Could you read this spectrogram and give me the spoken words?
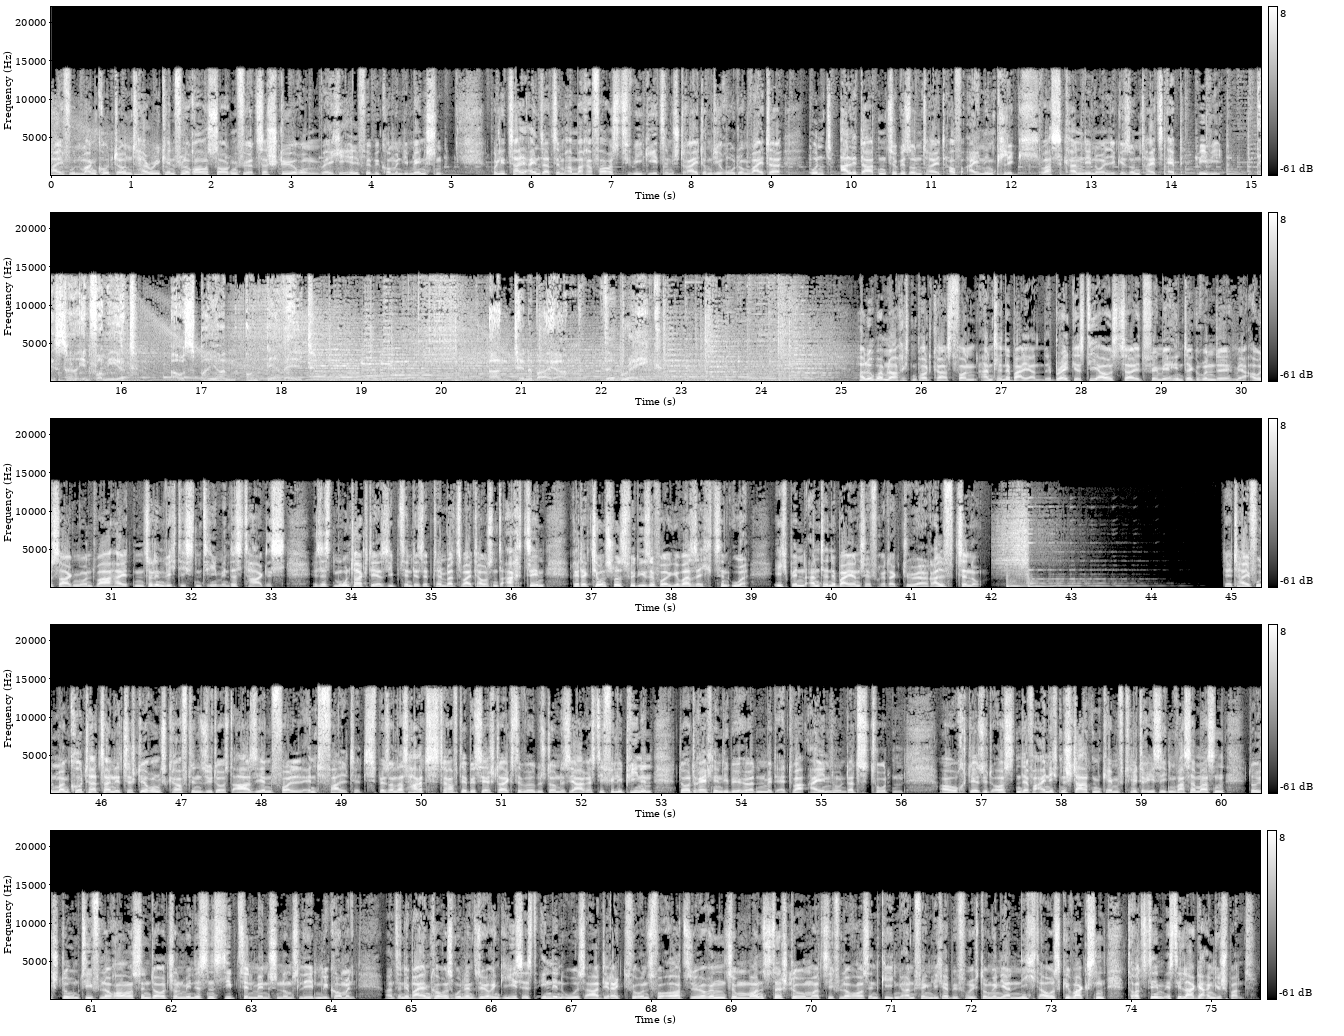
Taifun Mangkut und Hurricane Florence sorgen für Zerstörung. Welche Hilfe bekommen die Menschen? Polizeieinsatz im Hambacher Forst. Wie geht's im Streit um die Rodung weiter? Und alle Daten zur Gesundheit auf einen Klick. Was kann die neue Gesundheits-App Vivi? Besser informiert aus Bayern und der Welt. Antenne Bayern. The Break. Hallo beim Nachrichtenpodcast von Antenne Bayern. The Break ist die Auszeit für mehr Hintergründe, mehr Aussagen und Wahrheiten zu den wichtigsten Themen des Tages. Es ist Montag, der 17. September 2018. Redaktionsschluss für diese Folge war 16 Uhr. Ich bin Antenne Bayern Chefredakteur Ralf Zenno. Der Taifun Mangkut hat seine Zerstörungskraft in Südostasien voll entfaltet. Besonders hart traf der bisher stärkste Wirbelsturm des Jahres die Philippinen. Dort rechnen die Behörden mit etwa 100 Toten. Auch der Südosten der Vereinigten Staaten kämpft mit riesigen Wassermassen. Durch Sturmtief Laurence sind dort schon mindestens 17 Menschen ums Leben gekommen. Antenne Bayern-Korrespondent Sören Gies ist in den USA direkt für uns vor Ort. Sören, zum Monstersturm hat sich Laurence entgegen anfänglicher Befürchtungen ja nicht ausgewachsen. Trotzdem ist die Lage Lage angespannt.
